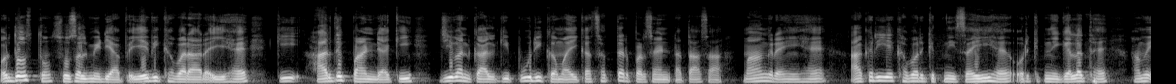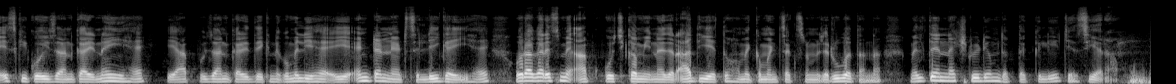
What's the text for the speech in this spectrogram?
और दोस्तों, सोशल मीडिया पे ये भी खबर आ रही है कि हार्दिक पांड्या की जीवन काल की पूरी कमाई का सत्तर परसेंट नताशा मांग रही हैं। आखिर ये खबर कितनी सही है और कितनी गलत है, हमें इसकी कोई जानकारी नहीं है। ये आपको जानकारी देखने को मिली है, ये इंटरनेट से ली गई है। और अगर इसमें आपको कुछ कमी नज़र आती है तो हमें कमेंट सेक्शन में ज़रूर बताना। मिलते हैं नेक्स्ट वीडियो में जब तक के लिए जय सिया राम।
